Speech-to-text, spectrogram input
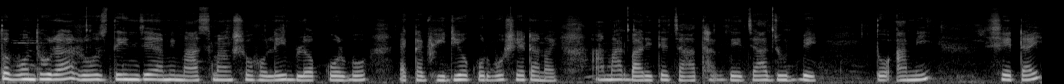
তো বন্ধুরা, রোজ দিন যে আমি মাছ, মাংস হলেই ব্লগ করব, একটা ভিডিও করব, সেটা নয়। আমার বাড়িতে যা থাকবে, যা জুটবে, তো আমি সেটাই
